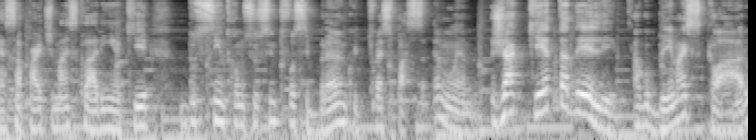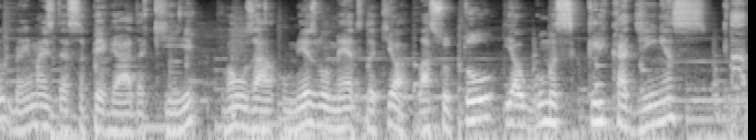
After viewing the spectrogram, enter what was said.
essa parte mais clarinha aqui do cinto, como se o cinto fosse branco e tivesse passando, eu não lembro. Jaqueta dele, algo bem mais claro, bem mais dessa pegada aqui. Vamos usar o mesmo método aqui, ó, laço tool e algumas clicadinhas. Ah,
